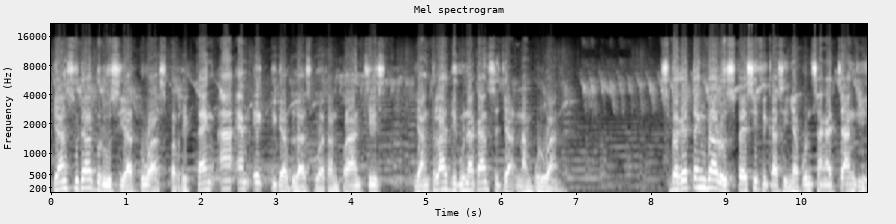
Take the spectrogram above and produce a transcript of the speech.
yang sudah berusia tua seperti tank AMX-13 buatan Prancis yang telah digunakan sejak 60-an. Sebagai tank baru, spesifikasinya pun sangat canggih.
